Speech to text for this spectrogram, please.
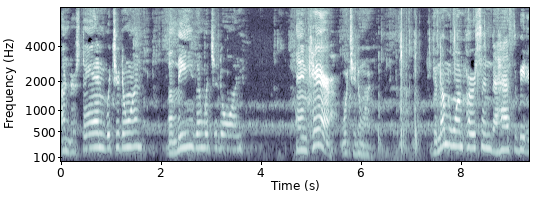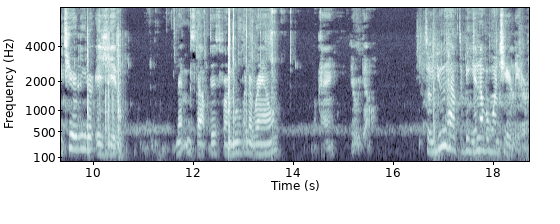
understand what you're doing, believe in what you're doing, and care what you're doing the number one person that has to be the cheerleader is you. Let me stop this from moving around. Okay, there we go. So you have to be your number one cheerleader.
